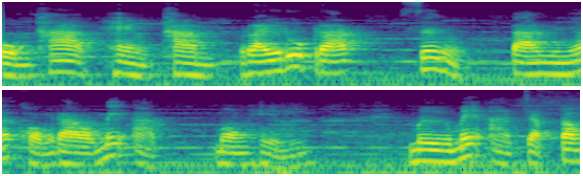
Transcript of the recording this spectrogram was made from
องค์ธาตุแห่งธรรมไร้รูปรักษ์ซึ่งตาเนื้อของเราไม่อาจมองเห็น มือไม่อาจจับต้อง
